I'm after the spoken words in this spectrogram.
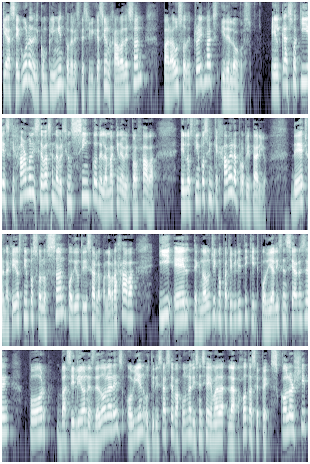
que aseguran el cumplimiento de la especificación Java de Sun para uso de trademarks y de logos. El caso aquí es que Harmony se basa en la versión 5 de la máquina virtual Java, en los tiempos en que Java era propietario. De hecho, en aquellos tiempos solo Sun podía utilizar la palabra Java y el Technology Compatibility Kit podía licenciarse por basiliones de dólares o bien utilizarse bajo una licencia llamada la JCP Scholarship,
